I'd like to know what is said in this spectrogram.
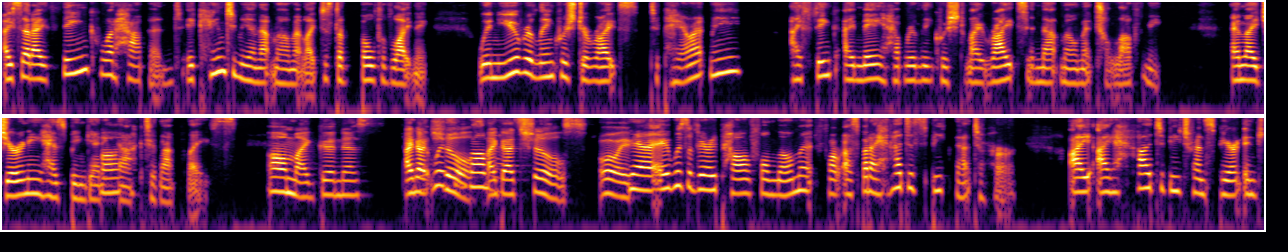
I said, I think what happened, it came to me in that moment like just a bolt of lightning. When you relinquished your rights to parent me, I think I may have relinquished my rights in that moment to love me. And my journey has been getting oh. back to that place. Oh my goodness. I got chills. I got chills. Oh yeah, it was a very powerful moment for us, but I had to speak that to her. I I had to be transparent and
